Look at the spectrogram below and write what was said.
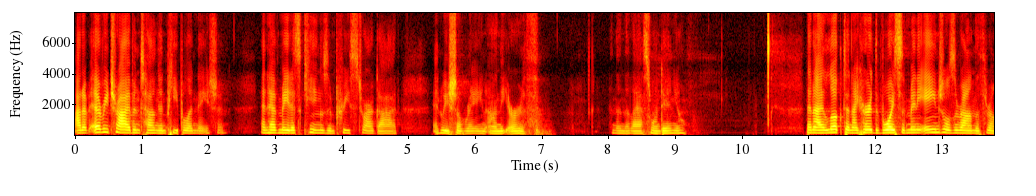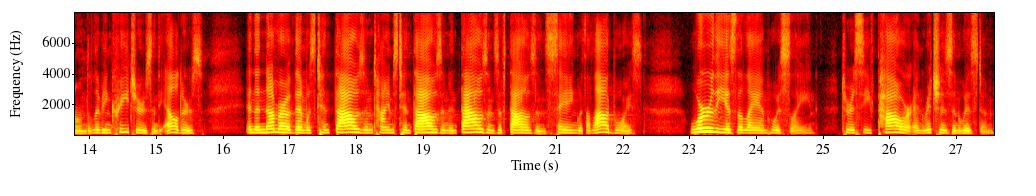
out of every tribe and tongue and people and nation, and have made us kings and priests to our God, and we shall reign on the earth. And then the last one, Daniel. Then I looked and I heard the voice of many angels around the throne, the living creatures and the elders. And the number of them was 10,000 times 10,000 and thousands of thousands, saying with a loud voice, Worthy is the Lamb who is slain to receive power and riches and wisdom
